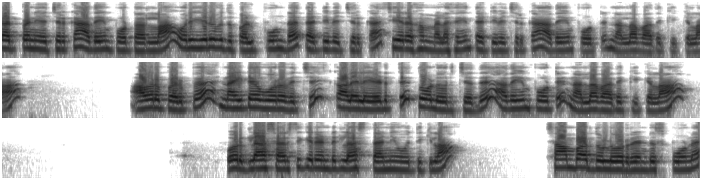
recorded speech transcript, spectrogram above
கட் பண்ணி வச்சுருக்கேன் அதையும் போட்டுடலாம். ஒரு இருபது பல் பூண்டை தட்டி வச்சுருக்கேன் சீரகம் மிளகையும் தட்டி வச்சுருக்கேன் அதையும் போட்டு நல்லா வதக்கிக்கலாம். அவரைப்பருப்பை நைட்டே ஊற வச்சு காலையில் எடுத்து தோல் உரிச்சது அதையும் போட்டு நல்லா வதக்கிக்கலாம். ஒரு கிளாஸ் அரிசிக்கு ரெண்டு கிளாஸ் தண்ணி ஊற்றிக்கலாம் சாம்பார் தூள் ஒரு ரெண்டு ஸ்பூனு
